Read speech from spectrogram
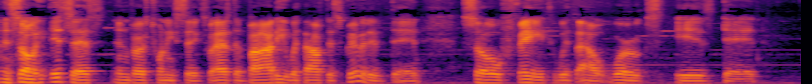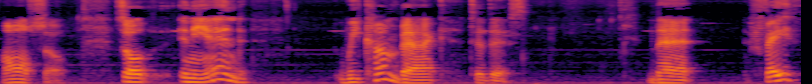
And so it says in verse 26 For as the body without the spirit is dead, so faith without works is dead also. So in the end, we come back to this that faith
